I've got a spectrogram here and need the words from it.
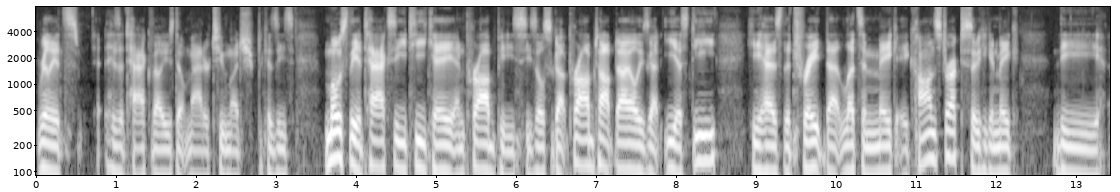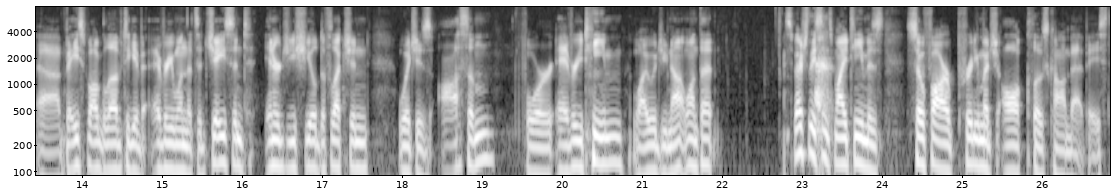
really, it's his attack values don't matter too much because he's mostly a taxi, TK, and prob piece. He's also got prob top dial. He's got ESD. He has the trait that lets him make a construct, so he can make the uh, baseball glove to give everyone that's adjacent energy shield deflection, which is awesome for every team. Why would you not want that? Especially since my team is so far pretty much all close combat based.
